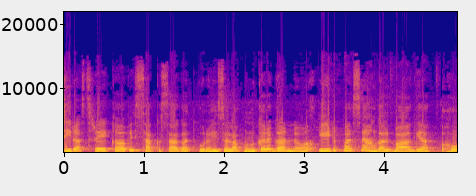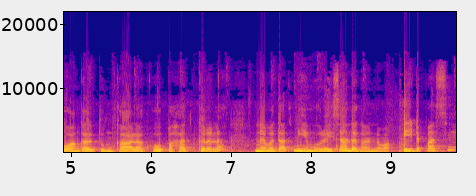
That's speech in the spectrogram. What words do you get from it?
තිරස් රේඛාවේ සකසාගත් උරහිස ලකුණු කරගන්නවා. ඊට පස්සේ අඟල් භාගයක් හෝ අඟල් තුන් කාලක් හෝ පහත් කරලා නැවතත් නියම උරහිස ඇඳ ගන්නවා. ඊට පස්සේ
